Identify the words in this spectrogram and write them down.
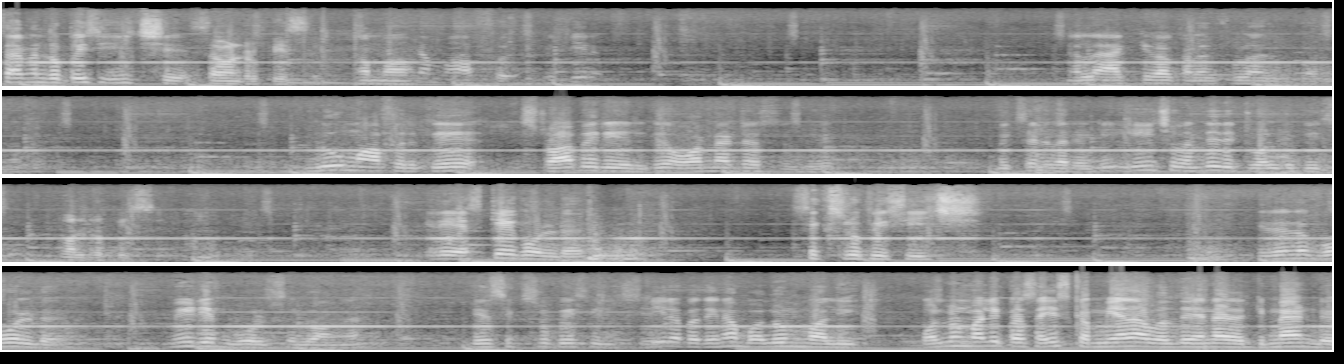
seven rupees each seven rupees ஆமா. ஆஃப் நல்லா ஆக்டிவா கலர்ஃபுல்லா இருக்கு பாருங்க. ப்ளூ மாஃப் இருக்கு ஸ்ட்ராபெரி இருக்கு ஆர்னாட்டர்ஸ் இருக்கு. மிக்சட் வெரைட்டி ஈச் வந்து இது டுவெல் ருபீஸ் டுவெல் ருபீஸ் இது SK gold six rupees each இது வந்து கோல்டு மீடியம் கோல்டு சொல்லுவாங்க. இது சிக்ஸ் ருபீஸ் ஈச் கீழே பார்த்தீங்கன்னா பலூன் மாலி. பலூன் மாலி இப்போ சைஸ் கம்மியாக தான் வருது. ஏன்னா டிமாண்டு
